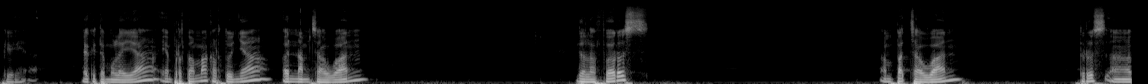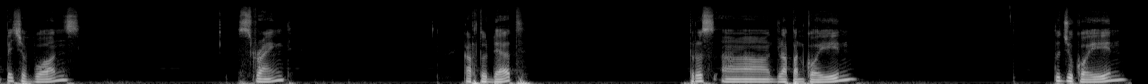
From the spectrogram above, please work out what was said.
Oke, okay. ya kita mulai ya. Yang pertama kartunya 6 cawan. The Lovers. 4 cawan. Terus uh, Page of Wands. Strength. Kartu Death. Terus uh, 8 koin. 7 koin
